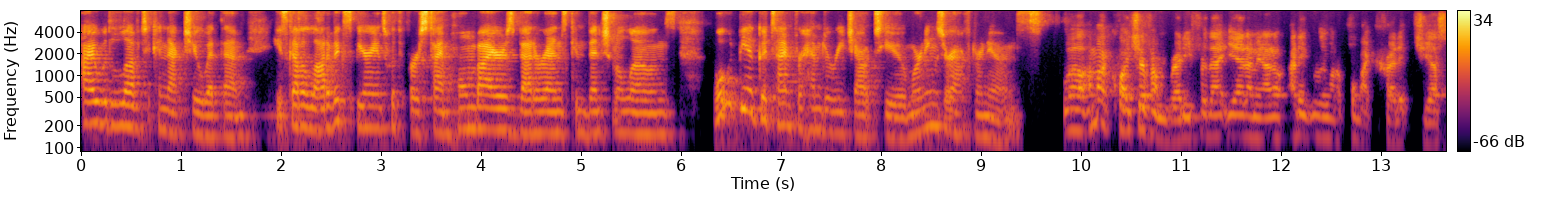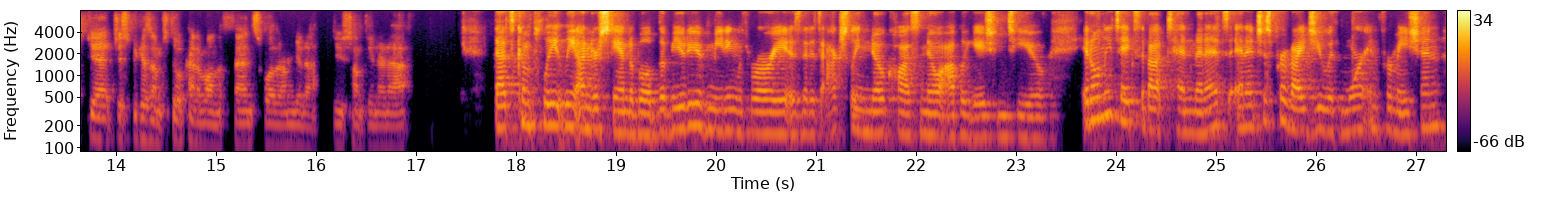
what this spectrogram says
I would love to connect you with him. He's got a lot of experience with first-time homebuyers, veterans, conventional loans. What would be a good time for him to reach out to you, mornings or afternoons? Well, I'm not quite sure if I'm ready for that yet. I mean, I don't I didn't really want to pull my credit just yet, just because I'm still kind of on the fence whether I'm gonna do something or not. That's completely understandable. The beauty of meeting with Rory is that it's actually no cost, no obligation to you. It only takes about 10 minutes and it just provides you with more information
